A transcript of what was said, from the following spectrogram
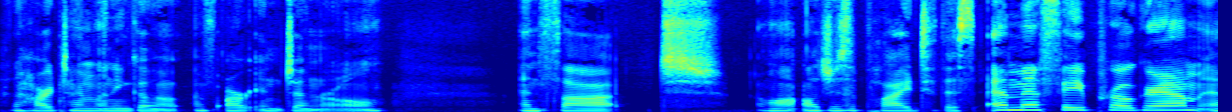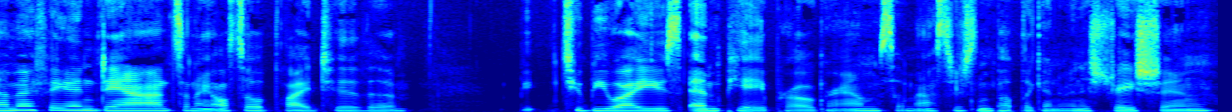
Had a hard time letting go of art in general and thought "Oh, I'll just apply to this MFA program, MFA in dance, and I also applied to the to BYU's MPA program, so Masters in Public Administration.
